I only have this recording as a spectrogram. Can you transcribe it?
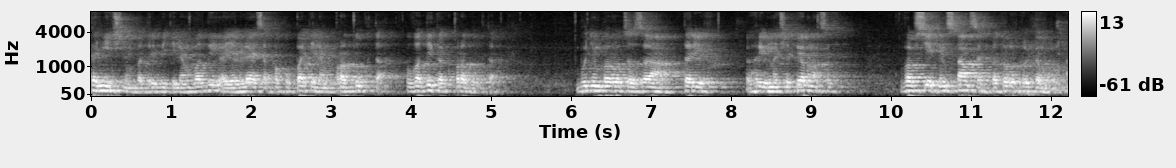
конечным потребителем воды, а является покупателем продукта, воды как продукта. Будем бороться за тариф гривна 14 во всех инстанциях, в которых только можно.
